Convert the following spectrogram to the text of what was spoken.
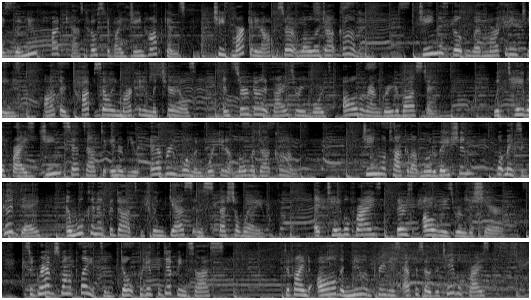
Fries is a new podcast hosted by Gene Hopkins, Chief Marketing Officer at Lola.com. Gene has built and led marketing teams, authored top selling marketing materials, and served on advisory boards all around Greater Boston. With Table Fries, Gene sets out to interview every woman working at Lola.com. Gene will talk about motivation, what makes a good day, and we'll connect the dots between guests in a special way. At Table Fries, there's always room to share. So grab small plates and don't forget the dipping sauce. To find all the new and previous episodes of Table Fries,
